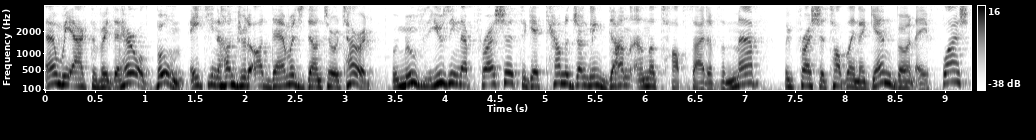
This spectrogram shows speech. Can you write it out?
and we activate the Herald, boom, 1800 odd damage done to a turret. We move using that pressure to get counter jungling done on the top side of the map, we pressure top lane again, burn a flash,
